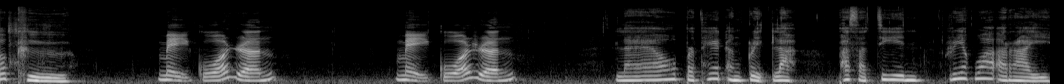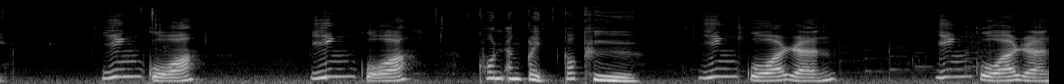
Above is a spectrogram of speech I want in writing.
ก็คือ 美国人美国人 แล้วประเทศอังกฤษล่ะ ภาษาจีนเรียกว่าอะไร ยิ่งกัวคนอังกฤษก็คือยิ่งกัวเหรินยิ่งกัวเหริน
